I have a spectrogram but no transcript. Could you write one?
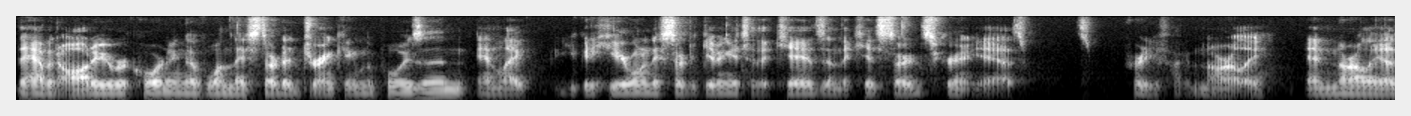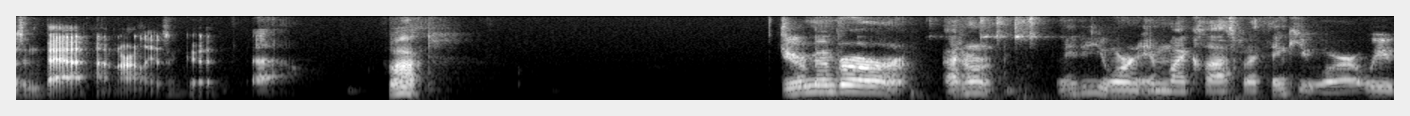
they have an audio recording of when they started drinking the poison, and like you could hear when they started giving it to the kids, and the kids started screaming. Yeah, it's pretty fucking gnarly, and gnarly as in bad, not gnarly as in good. Oh. Fuck. Do you remember? I don't. Maybe you weren't in my class, but I think you were. We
